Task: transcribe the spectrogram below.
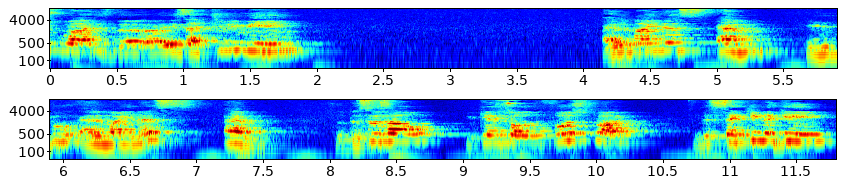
square is the uh, is actually meaning L minus m into L minus m. So this is how you can solve the first part. The second again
